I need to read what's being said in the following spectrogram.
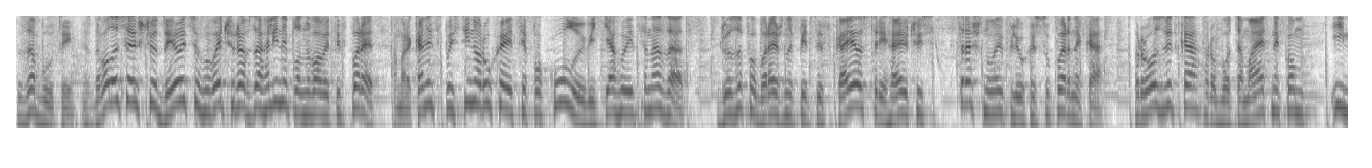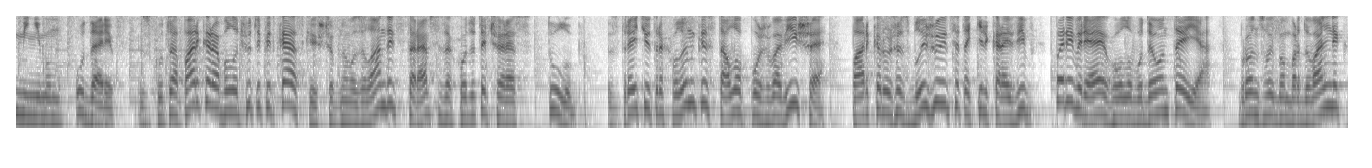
забути. Здавалося, що Део цього вечора взагалі не планував іти вперед. Американець постійно рухається по колу і відтягується назад. Джозеф обережно підтискає, остерігаючись страшної плюхи суперника. Розвідка, робота маятником і мінімум ударів. З кута Паркера було чути підказки, щоб новозеландець старався заходити через тулуб. З третьої трихвилинки стало пожвавіше. Паркер уже зближується та кілька разів перевіряє голову Деонтея. Бронзовий бомбардувальник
